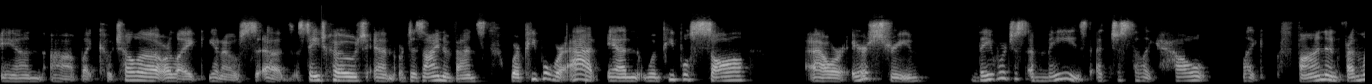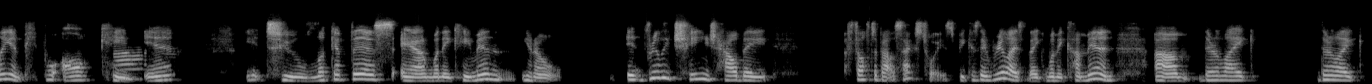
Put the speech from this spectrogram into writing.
and uh, like Coachella or like you know uh, Stagecoach and or design events where people were at, and when people saw our airstream, they were just amazed at just like how like fun and friendly, and people all came in to look at this. And when they came in, you know, it really changed how they felt about sex toys because they realized like when they come in um, they're like they're like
